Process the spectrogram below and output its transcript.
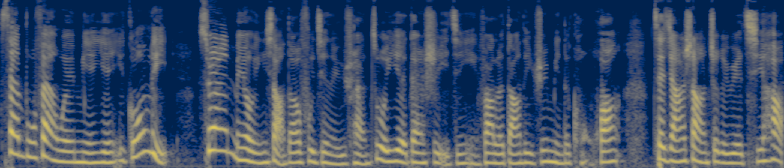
散布范围绵延一公里。虽然没有影响到附近的渔船作业，但是已经引发了当地居民的恐慌。再加上这个月七号，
